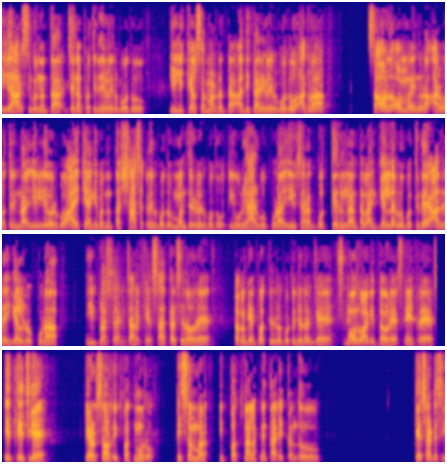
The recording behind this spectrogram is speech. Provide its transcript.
ಇಲ್ಲಿ ಆರಿಸಿ ಬಂದಂತ ಜನಪ್ರತಿನಿಧಿಗಳಿರ್ಬೋದು ಇಲ್ಲಿ ಕೆಲಸ ಮಾಡಿದಂತ ಅಧಿಕಾರಿಗಳಿರ್ಬೋದು ಅಥವಾ ಸಾವಿರದ ಒಂಬೈನೂರ ಅರವತ್ತರಿಂದ ಇಲ್ಲಿವರೆಗೂ ಆಯ್ಕೆಯಾಗಿ ಬಂದಂತ ಶಾಸಕರಿರ್ಬೋದು, ಮಂತ್ರಿಗಳಿರ್ಬೋದು, ಇವ್ರು ಯಾರಿಗೂ ಕೂಡ ಈ ವಿಚಾರ ಗೊತ್ತಿರಲಿಲ್ಲ ಅಂತಲ್ಲ, ಎಲ್ಲರಿಗೂ ಗೊತ್ತಿದೆ. ಆದ್ರೆ ಎಲ್ಲರೂ ಕೂಡ ಈ ಭ್ರಷ್ಟಾಚಾರಕ್ಕೆ ಸಹಕರಿಸಿದವರೇ, ತಮಗೆ ಗೊತ್ತಿದ್ರು ಗೊತ್ತಿಲ್ಲದಂಗೆ ಮೌನವಾಗಿದ್ದವರೇ ಸ್ನೇಹಿತರೆ. ಇತ್ತೀಚೆಗೆ ಎರಡ್ ಸಾವಿರದ ಇಪ್ಪತ್ತ್ ಮೂರು ಡಿಸೆಂಬರ್ ಇಪ್ಪತ್ನಾಲ್ಕನೇ ತಾರೀಕಂದು ಕೆಎಸ್ಆರ್ಟಿಸಿ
